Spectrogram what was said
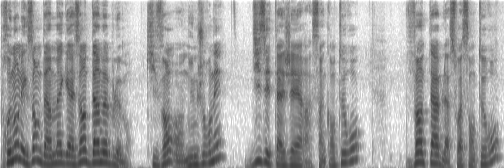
Prenons l'exemple d'un magasin d'ameublement qui vend en une journée 10 étagères à 50 euros, 20 tables à 60 euros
